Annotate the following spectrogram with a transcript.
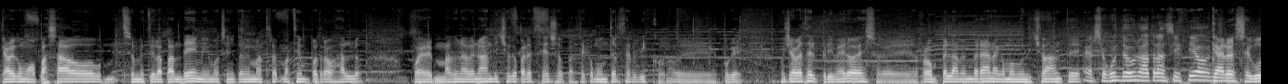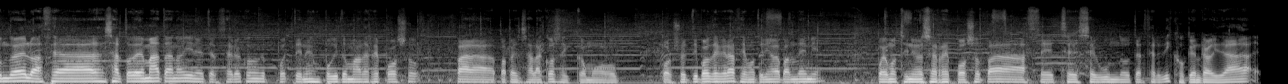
claro como ha pasado se metió la pandemia y hemos tenido también más, más tiempo para trabajarlo pues más de una vez nos han dicho que parece eso, parece como un tercer disco, ¿no? porque muchas veces el primero es eso, eh, rompe la membrana, como hemos dicho antes. El segundo es una transición. Claro, el segundo es lo hace a salto de mata, ¿no? Y en el tercero es cuando tienes un poquito más de reposo para, para pensar las cosas. Y como por suerte y por desgracia hemos tenido la pandemia, pues hemos tenido ese reposo para hacer este segundo o tercer disco, que en realidad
